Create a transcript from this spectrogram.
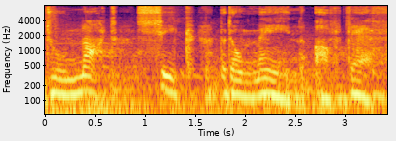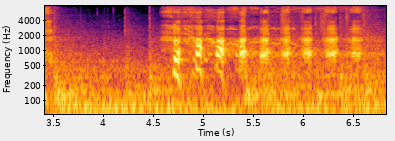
Do not seek the domain of death.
